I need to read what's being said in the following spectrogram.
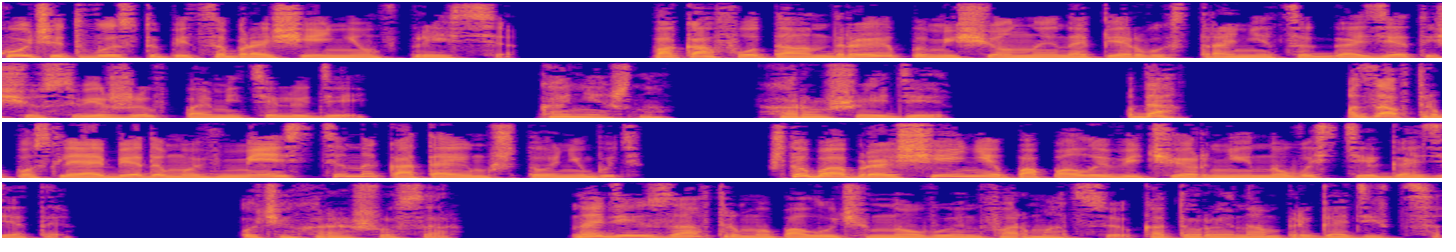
Хочет выступить с обращением в прессе. Пока фото Андрея, помещенные на первых страницах газет, еще свежи в памяти людей. Конечно, хорошая идея. Да, завтра после обеда мы вместе накатаем что-нибудь, чтобы обращение попало в вечерние новости и газеты. Очень хорошо, сэр. Надеюсь, завтра мы получим новую информацию, которая нам пригодится.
